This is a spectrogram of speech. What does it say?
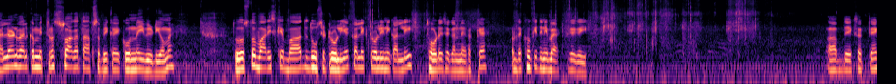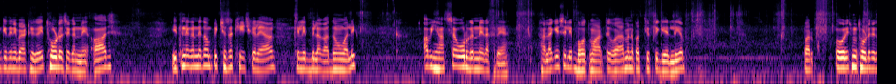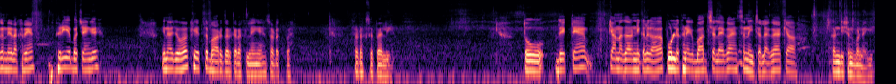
Hello and welcome मित्रों, स्वागत है आप सभी का एक और नई वीडियो में। तो दोस्तों, बारिश के बाद दूसरी ट्रॉली है, कल एक ट्रॉली निकाल ली, थोड़े से गन्ने रखे और देखो कितनी बैठ के गई। आप देख सकते हैं कितनी बैठ के गई, थोड़े से गन्ने। आज इतने गन्ने तो हम पीछे से खींच के ले आया क्लिप भी लगा दूँ वाली। अब यहाँ से और गन्ने रख रहे हैं। हालाँकि स्लिप बहुत मारते हुए मैंने पत्ती उत्ती घेर ली अब। पर और इसमें थोड़े से गन्ने रख रहे हैं, फिर ये बचेंगे। इन्हें जो है खेत से बाहर करके रख लेंगे सड़क पर सड़क से पहले। तो देखते हैं क्या नज़ारा निकल पुल लिखने के बाद चलेगा, ऐसे नहीं चलेगा, क्या कंडीशन बनेगी।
